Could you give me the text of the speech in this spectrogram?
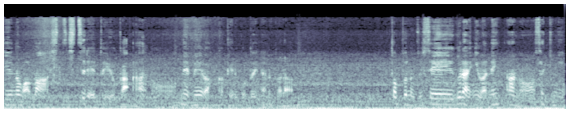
ていうのはまあ失礼というかあの、ね、迷惑かけることになるからトップの女性ぐらいにはねあの先に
